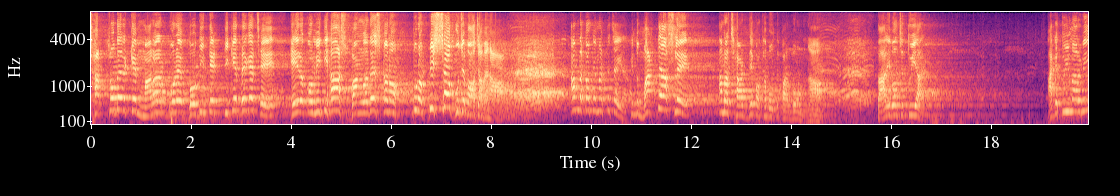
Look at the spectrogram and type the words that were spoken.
ছাত্রদেরকে মারার পরে গদিতে টিকে থেকেছে, এরকম ইতিহাস বাংলাদেশ কেন পুরো বিশ্বেও খুঁজে পাওয়া যাবে না? আমরা কাউকে মারতে চাই না, কিন্তু মারতে আসলে আমরা ছাড় দিয়ে কথা বলতে পারব না। তালি বলছে, তুই আয়। আগে তুই মারবি,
